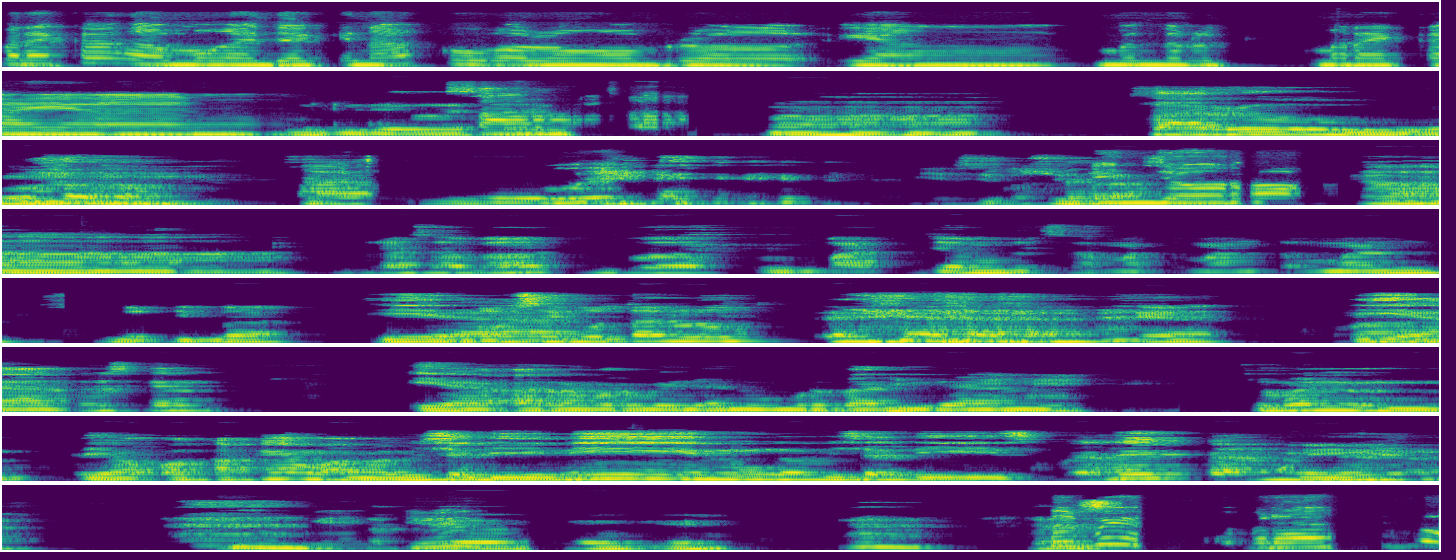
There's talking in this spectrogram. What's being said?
mereka nggak mau ngajakin aku kalau ngobrol yang menurut mereka yang saru. Saru. Hmm. saru jorok. Ah, berasa banget 24 jam bersama teman-teman tiba-tiba iya. mau ikutan lu. Kayak iya terus kan iya karena perbedaan umur tadi kan. Hmm. cuman ya otaknya mah nggak bisa diinin nggak bisa disepelekan. Ya Iya. Ya, oke oke Tapi berasa juga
